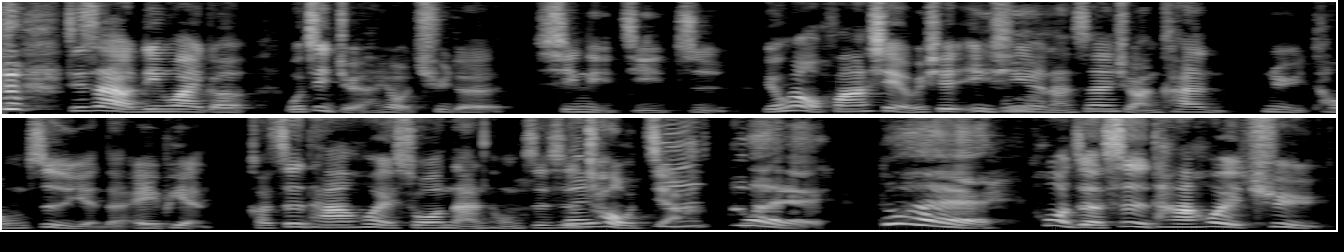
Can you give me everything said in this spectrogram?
得其实还有另外一个我自己觉得很有趣的心理机制。有没有发现有一些异性的男生很喜欢看女同志演的 A 片，可是他会说男同志是臭甲，对对，或者是他会去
